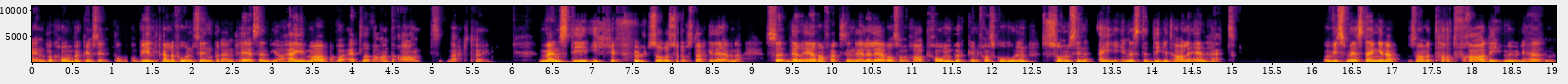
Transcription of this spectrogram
enn på Chromebooken sin, på mobiltelefonen sin, på den PC-en de har hjemme, på et eller annet annet verktøy. Mens de ikke fullt så ressurssterke elevene, så der er det faktisk en del elever som har Chromebooken fra skolen som sin eneste digitale enhet. Og Hvis vi stenger det, så har vi tatt fra de muligheten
